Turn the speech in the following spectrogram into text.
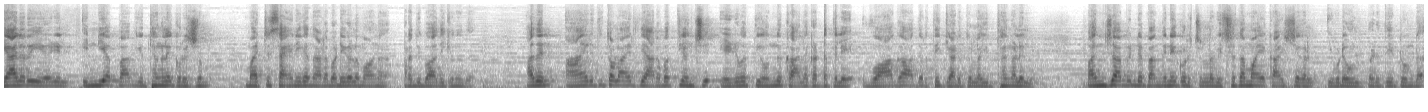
ഗാലറി ഏഴിൽ ഇന്ത്യ പാക് യുദ്ധങ്ങളെക്കുറിച്ചും മറ്റ് സൈനിക നടപടികളുമാണ് പ്രതിപാദിക്കുന്നത്. അതിൽ ആയിരത്തി തൊള്ളായിരത്തി അറുപത്തിയഞ്ച് എഴുപത്തി ഒന്ന് കാലഘട്ടത്തിലെ വാഗ അതിർത്തിക്ക് അടുത്തുള്ള യുദ്ധങ്ങളിൽ പഞ്ചാബിന്റെ പങ്കിനെക്കുറിച്ചുള്ള വിശദമായ കാഴ്ചകൾ ഇവിടെ ഉൾപ്പെടുത്തിയിട്ടുണ്ട്.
